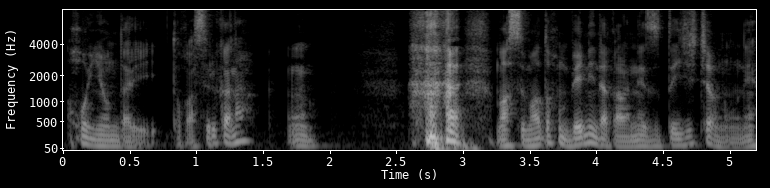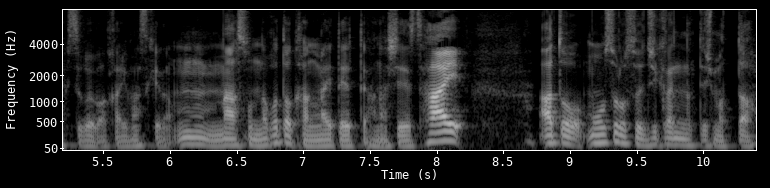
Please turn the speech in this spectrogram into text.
本読んだりとかするかな。うん。まあスマートフォン便利だからねずっといじっちゃうのもねすごいわかりますけど。うんまあそんなことを考えてるって話です。はい。あともうそろそろ時間になってしまった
